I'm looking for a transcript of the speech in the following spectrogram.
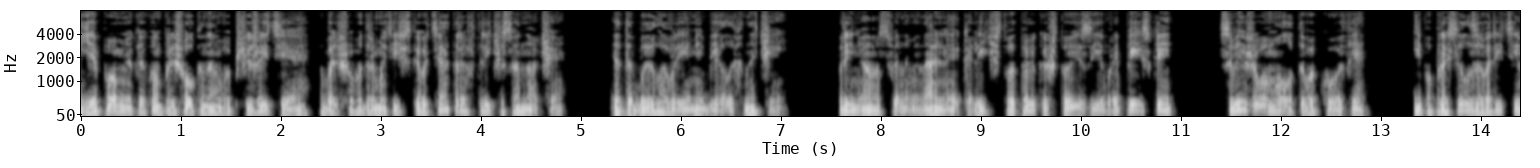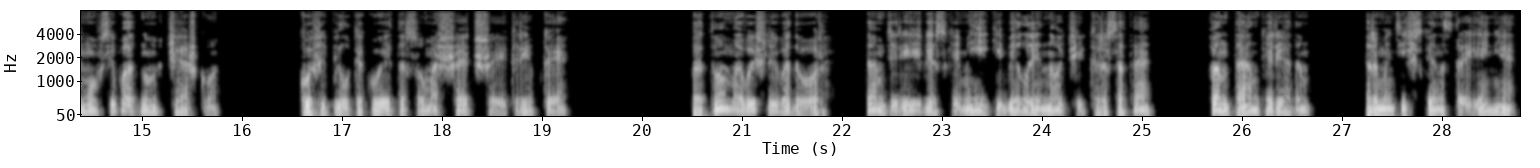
Я помню, как он пришел к нам в общежитие Большого драматического театра в три часа ночи. Это было время белых ночей. Принес феноменальное количество только что из европейской свежего молотого кофе и попросил заварить ему всего одну чашку. Кофе пил какое-то сумасшедшее, крепкое. Потом мы вышли во двор. Там деревья, скамейки, белые ночи, красота, фонтанка рядом, романтическое настроение,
